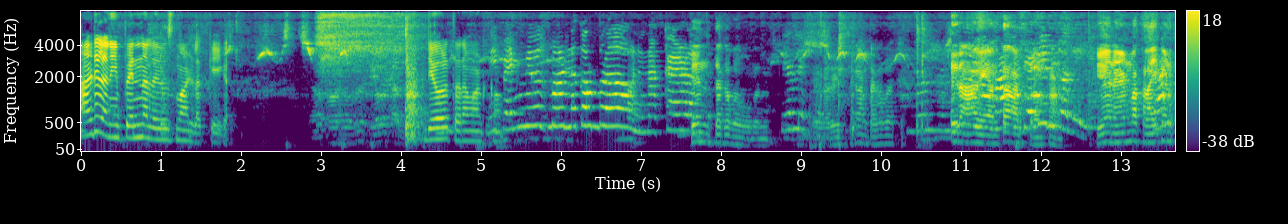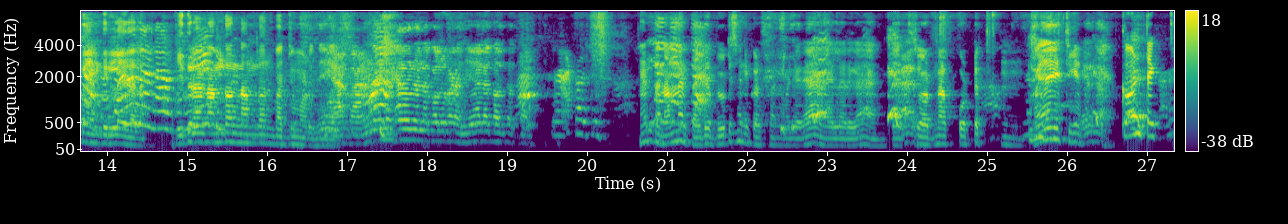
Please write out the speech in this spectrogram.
ಅಡ್ಡಿಲ್ಲ ನೀ ಪೆನ್ನೆಲ್ಲ ಯೂಸ್ ಮಾಡ್ಲಕ್ಕೆ ಈಗ. ದೇವ್ರ ಥರ ಮಾಡ್ಕೊ. ಪೆನ್ ಯೂಸ್ ಎಲ್ಲಿ? ಇಸ್ಕೊಂಡು ತಗೋಬೇಕು ಅಂತ ಆಡ್ತಾರ ಏನ್ ಹೆಣ್ಮಕ್ಳು ಐಕಣ್ಕ ಇಲ್ಲ ಇದಲ್ಲ ಇದ್ರ ನಮ್ದೊಂದ್ ನಮ್ದೊಂದ್ ಬಜ್ಜು ಮಾಡುದು. ಎಂತ ನಮ್ಮೆಂತ ಇದು ಬ್ಯೂಟಿಷನ್ ಕಳ್ಸ್ಕೊಂಡು ಮಾಡಿದ್ರೆ ಎಲ್ಲರಿಗ. ಕೊಟ್ಟು. ಹೆಚ್ಚಿಗೆ ಕಾಂಟ್ಯಾಕ್ಟ್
